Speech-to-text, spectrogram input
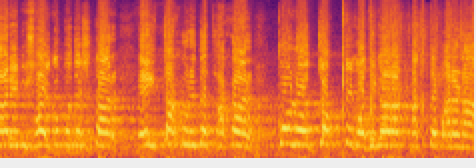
নারী বিষয়ক উপদেষ্টার এই চাকুরিতে থাকার কোনো যৌক্তিক অধিকার আর থাকতে পারে না।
